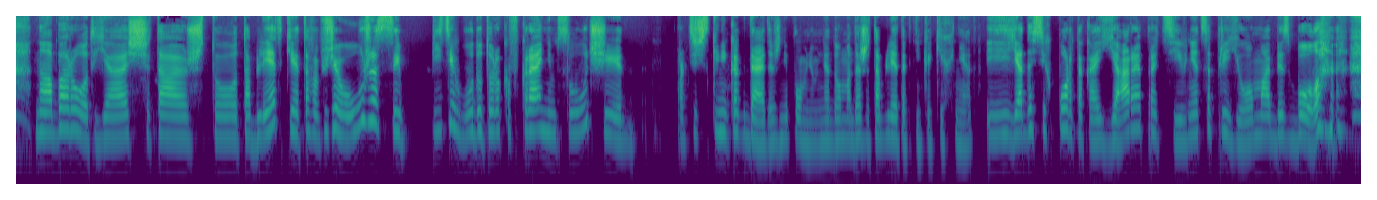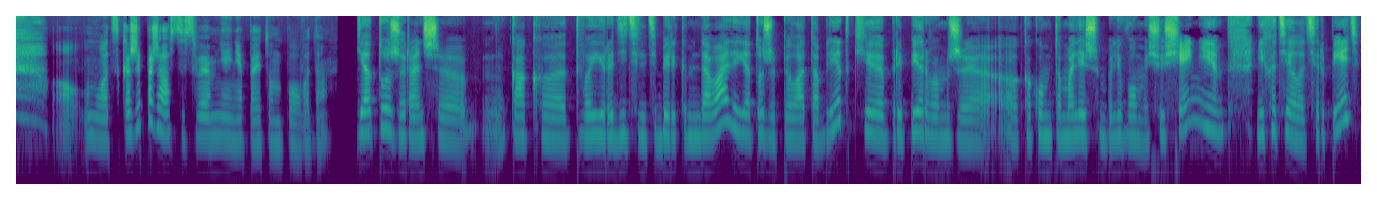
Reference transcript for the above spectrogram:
наоборот. Я считаю, что таблетки это вообще ужас, и пить их буду только в крайнем случае, практически никогда. Я даже не помню, у меня дома даже таблеток никаких нет. И я до сих пор такая ярая противница приема бейсбола. вот, скажи, пожалуйста, свое мнение по этому поводу. Я тоже раньше, как э, твои родители тебе рекомендовали, я тоже пила таблетки при первом же э, каком-то малейшем болевом ощущении. Не хотела терпеть,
